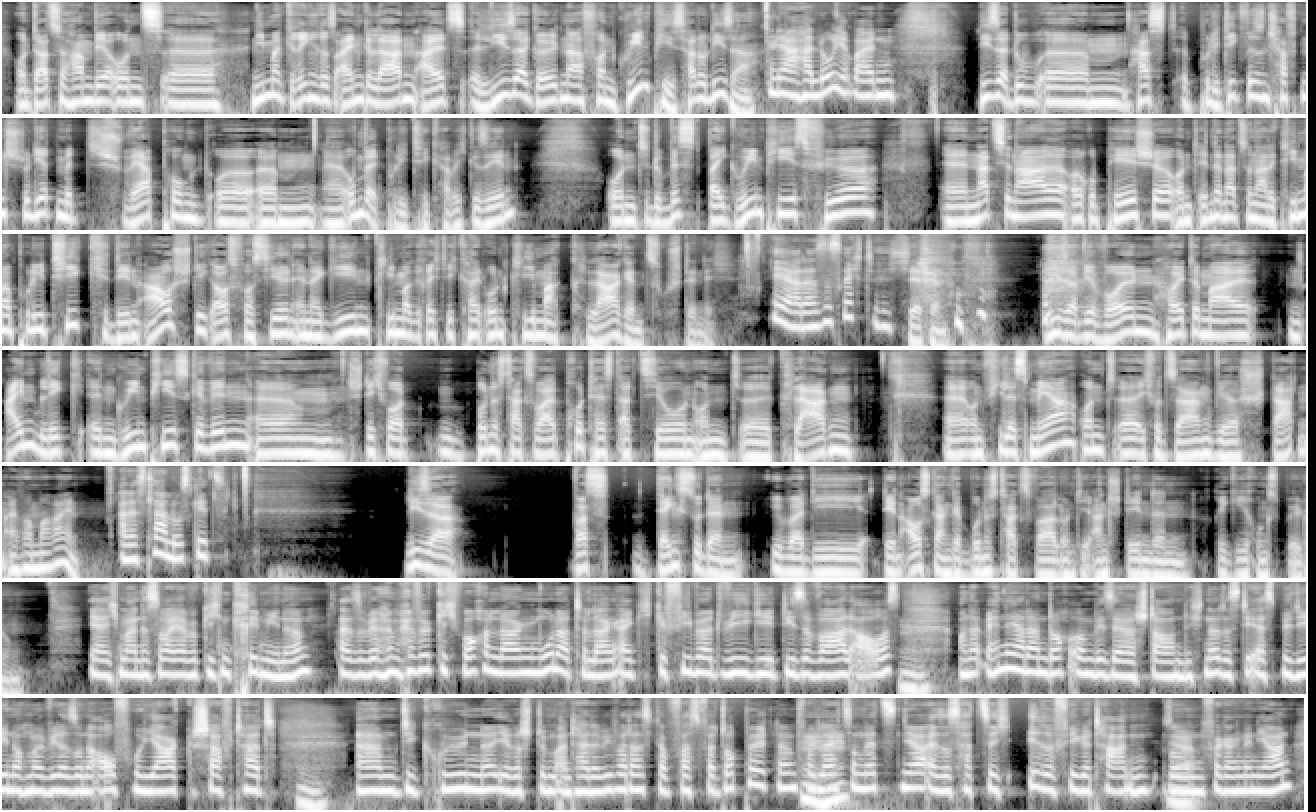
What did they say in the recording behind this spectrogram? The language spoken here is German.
Und dazu haben wir uns äh, niemand Geringeres eingeladen als Lisa Göldner von Greenpeace. Hallo Lisa. Ja, hallo ihr beiden. Lisa, du ähm, hast Politikwissenschaften studiert mit Schwerpunkt äh, ähm, äh, Umweltpolitik, habe ich gesehen. Und du bist bei Greenpeace für äh, nationale, europäische und internationale Klimapolitik, den Ausstieg aus fossilen Energien, Klimagerechtigkeit und Klimaklagen zuständig. Ja, das ist richtig. Sehr schön. Lisa, wir wollen heute mal einen Einblick in Greenpeace gewinnen. Ähm, Stichwort Bundestagswahl, Protestaktion und äh, Klagen äh, und vieles mehr. Und äh, ich würde sagen, wir starten einfach mal rein. Alles klar, los geht's. Lisa, was denkst du denn über die, den Ausgang der Bundestagswahl und die anstehenden Regierungsbildungen. Ja, ich meine, das war ja wirklich ein Krimi, ne? Also wir haben ja wirklich wochenlang, monatelang eigentlich gefiebert, wie geht diese Wahl aus. Mhm. Und am Ende ja dann doch irgendwie sehr erstaunlich, ne? dass die SPD nochmal wieder so eine Aufruhrjagd geschafft hat. Mhm. Ähm, die Grünen, ne, ihre Stimmanteile, wie war das? Ich glaube, fast verdoppelt ne, im Vergleich mhm. zum letzten Jahr. Also es hat sich irre viel getan, so ja. in den vergangenen Jahren.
